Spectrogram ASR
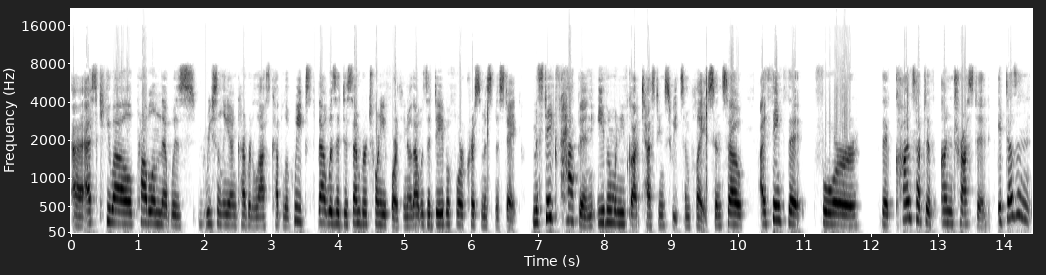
uh, SQL problem that was recently uncovered the last couple of weeks, that was a December 24th. You know, that was a day before Christmas mistake. Mistakes happen even when you've got testing suites in place. And so I think that for the concept of untrusted, it doesn't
